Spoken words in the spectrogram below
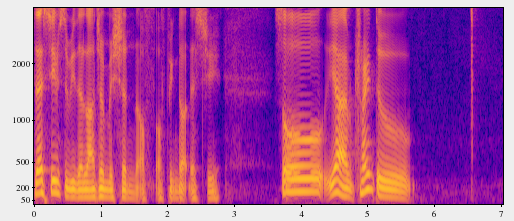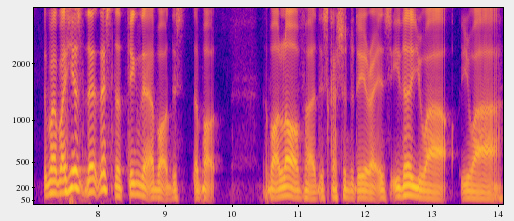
that seems to be the larger mission of of Pink Dot SG. So yeah, I'm trying to but but here's that that's the thing that about this about about a lot of uh, discussion today, right? It's either you are you are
